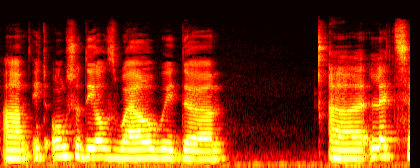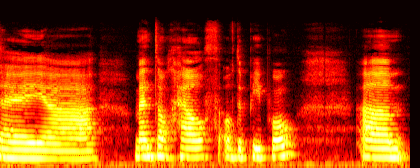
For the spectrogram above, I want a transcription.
Um, it also deals well with the uh, let's say uh, mental health of the people um,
